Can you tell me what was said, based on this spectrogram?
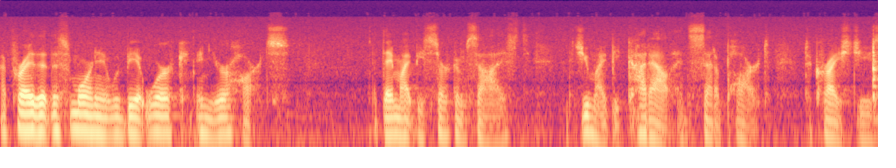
I pray that this morning it would be at work in your hearts, that they might be circumcised, that you might be cut out and set apart to Christ Jesus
